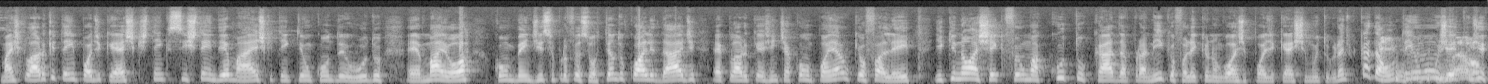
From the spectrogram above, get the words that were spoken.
Mas claro que tem podcast que tem que se estender mais, que tem que ter um conteúdo é, maior como bem disse o professor, tendo qualidade, é claro que a gente acompanha o que eu falei e que não achei que foi uma cutucada para mim, que eu falei que eu não gosto de podcast muito grande, porque cada um tem um jeito não, de,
